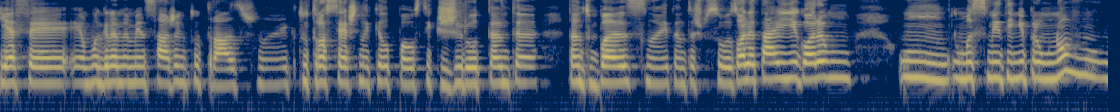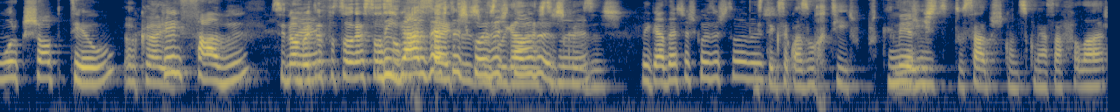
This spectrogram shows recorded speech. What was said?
que essa é, é uma grande mensagem que tu trazes, é? que tu trouxeste naquele post e que gerou tanta tanto buzz, não é? tantas pessoas. Olha, está aí agora um, um, uma sementinha para um novo workshop teu. Ok. Quem sabe? Se normalmente é? só, é só ligar estas coisas todas. Estas é? coisas. Ligar destas coisas todas. Isso tem que ser quase um retiro, porque Mesmo. é isto, tu sabes, quando se começa a falar.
